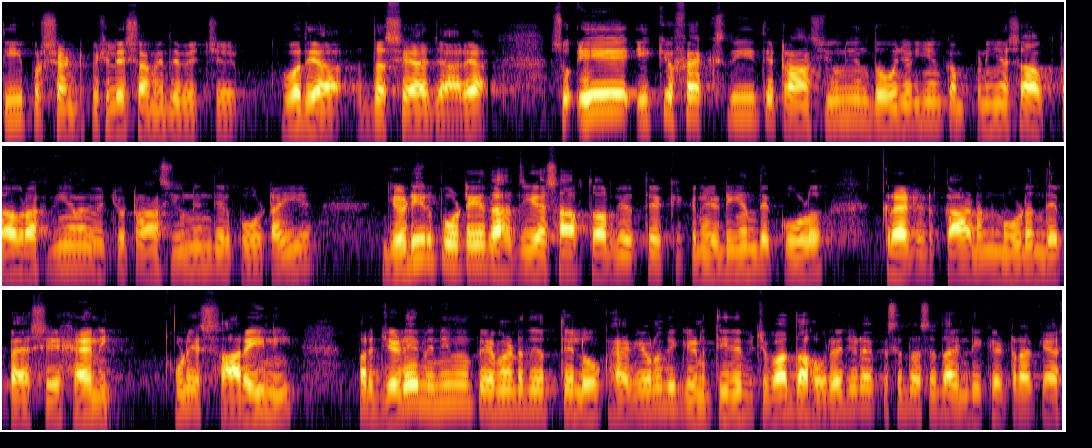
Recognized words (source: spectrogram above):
30% ਪਿਛਲੇ ਸਮੇਂ ਦੇ ਵਿੱਚ ਵਧਿਆ ਦੱਸਿਆ ਜਾ ਰਿਹਾ। ਸੋ ਇਹ ਇਕੁਫੈਕਸ ਦੀ ਤੇ ਟਰਾਂਸ ਯੂਨੀਅਨ ਦੋ ਜਿਹੜੀਆਂ ਕੰਪਨੀਆਂ ਹਿਸਾਬ ਕਿਤਾਬ ਰੱਖਦੀਆਂ ਉਹਨਾਂ ਦੇ ਵਿੱਚੋਂ ਟਰਾਂਸ ਯੂਨੀਅਨ ਦੀ ਰਿਪੋਰਟ ਆਈ ਹੈ। ਜਿਹੜੀ ਰਿਪੋਰਟ ਇਹ ਦੱਸਦੀ ਹੈ, ਸਾਫ਼ ਤੌਰ ਦੇ ਉੱਤੇ ਕਿ ਕੈਨੇਡੀਅਨ ਦੇ ਕੋਲ ਕ੍ਰੈਡਿਟ ਕਾਰਡ ਮੋੜਨ ਦੇ ਪੈਸੇ ਹੈ ਨਹੀਂ। ਹੁਣ ਇਹ ਸਾਰੇ ਹੀ ਨਹੀਂ, ਪਰ ਜਿਹੜੇ ਮਿਨੀਮਮ ਪੇਮੈਂਟ ਦੇ ਉੱਤੇ ਲੋਕ ਹੈਗੇ, ਉਹਨਾਂ ਦੀ ਗਿਣਤੀ ਦੇ ਵਿੱਚ ਵਾਧਾ ਹੋ ਰਿਹਾ, ਜਿਹੜਾ ਇੱਕ ਸਿੱਧਾ ਸਿੱਧਾ ਇੰਡੀਕੇਟਰ ਆ ਕਿ ਇਸ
